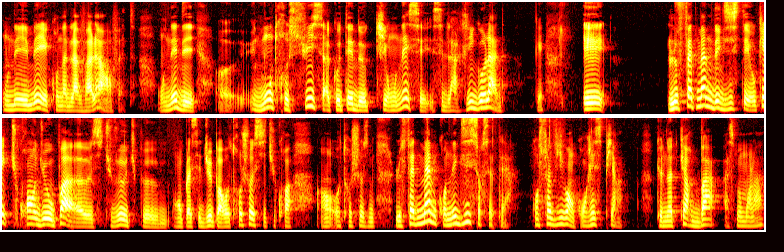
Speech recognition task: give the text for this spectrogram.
on est aimé et qu'on a de la valeur en fait on est des, euh, une montre suisse à côté de qui on est, c'est de la rigolade. et le fait même d'exister, ok, que tu crois en Dieu ou pas, euh, si tu veux, tu peux remplacer Dieu par autre chose si tu crois en autre chose. Mais le fait même qu'on existe sur cette terre, qu'on soit vivant, qu'on respire, que notre cœur bat à ce moment-là,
